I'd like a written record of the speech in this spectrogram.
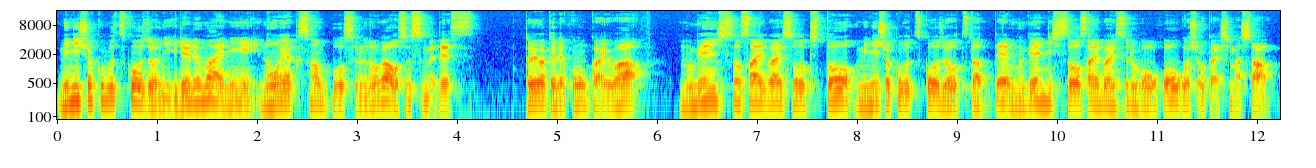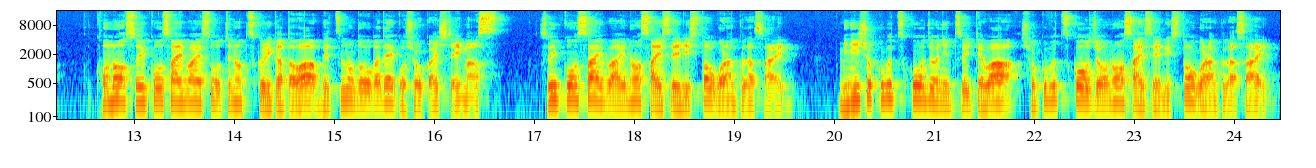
ミニ植物工場に入れる前に農薬散布をするのがおすすめです。というわけで今回は無限シソ栽培装置とミニ植物工場を使って無限にシソを栽培する方法をご紹介しました。この水耕栽培装置の作り方は別の動画でご紹介しています。水耕栽培の再生リストをご覧ください。ミニ植物工場については植物工場の再生リストをご覧ください。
